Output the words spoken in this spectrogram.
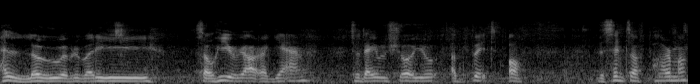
Hello everybody! So here we are again. Today we'll show you a bit of the center of Parma,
